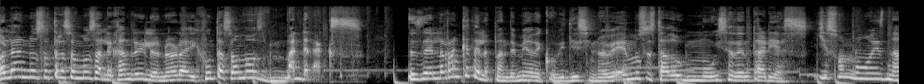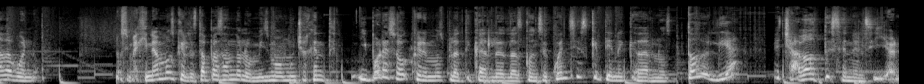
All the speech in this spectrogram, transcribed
Hola, nosotros somos Alejandra y Leonora y juntas somos Mandarax. Desde el arranque de la pandemia de COVID-19 hemos estado muy sedentarias y eso no es nada bueno. Nos imaginamos que le está pasando lo mismo a mucha gente y por eso queremos platicarles las consecuencias que tiene que darnos todo el día echadotes en el sillón.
